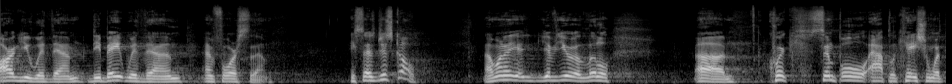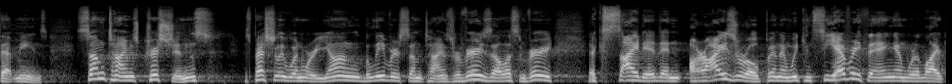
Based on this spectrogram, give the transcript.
argue with them, debate with them, and force them. He says, just go. I want to give you a little uh, quick, simple application what that means. Sometimes Christians, especially when we're young believers, sometimes we're very zealous and very excited, and our eyes are open and we can see everything, and we're like,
